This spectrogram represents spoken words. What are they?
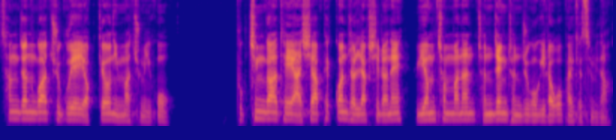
상전과 주구의 역겨운 입맞춤이고 북침과 대아시아 패권 전략 실현의 위험천만한 전쟁 전주곡이라고 밝혔습니다.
